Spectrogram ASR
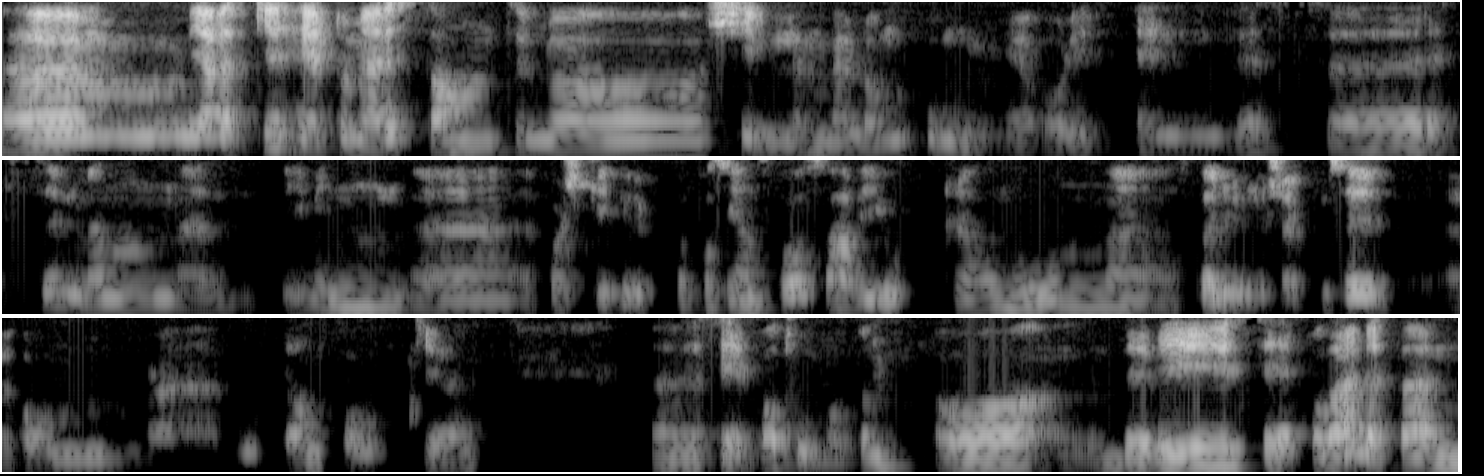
Um, jeg vet ikke helt om jeg er i stand til å skille mellom unge og litt eldres uh, redsel, men uh, i min uh, forskergruppe på Scienspå så har vi gjort noen spørreundersøkelser om hvordan folk ser på atomvåpen. Og det vi ser på der, dette er en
